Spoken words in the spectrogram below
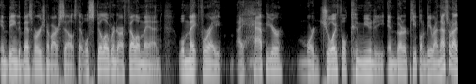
in being the best version of ourselves that will spill over into our fellow man will make for a, a happier, more joyful community and better people to be around. That's what I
